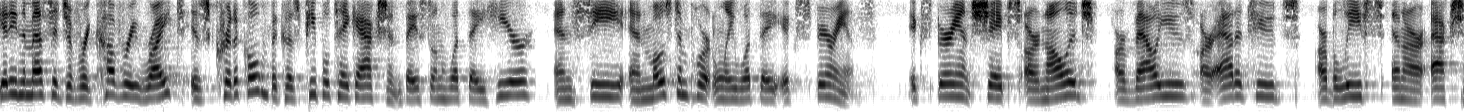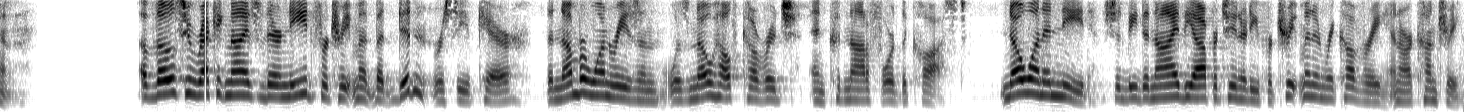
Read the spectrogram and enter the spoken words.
Getting the message of recovery right is critical because people take action based on what they hear and see, and most importantly, what they experience. Experience shapes our knowledge, our values, our attitudes, our beliefs, and our action. Of those who recognized their need for treatment but didn't receive care, the number one reason was no health coverage and could not afford the cost. No one in need should be denied the opportunity for treatment and recovery in our country.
